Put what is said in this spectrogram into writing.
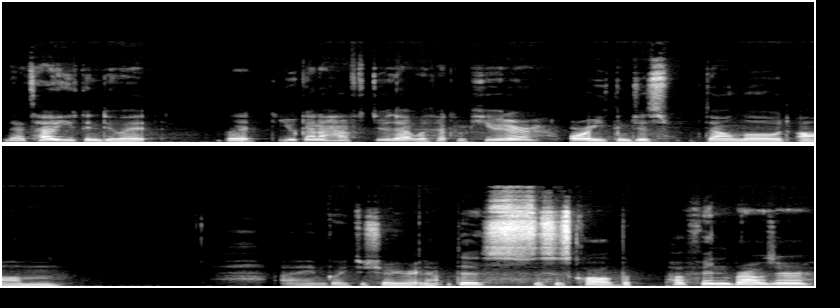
that's how you can do it. But you're gonna have to do that with a computer, or you can just download. Um, I'm going to show you right now. This this is called the Puffin browser.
